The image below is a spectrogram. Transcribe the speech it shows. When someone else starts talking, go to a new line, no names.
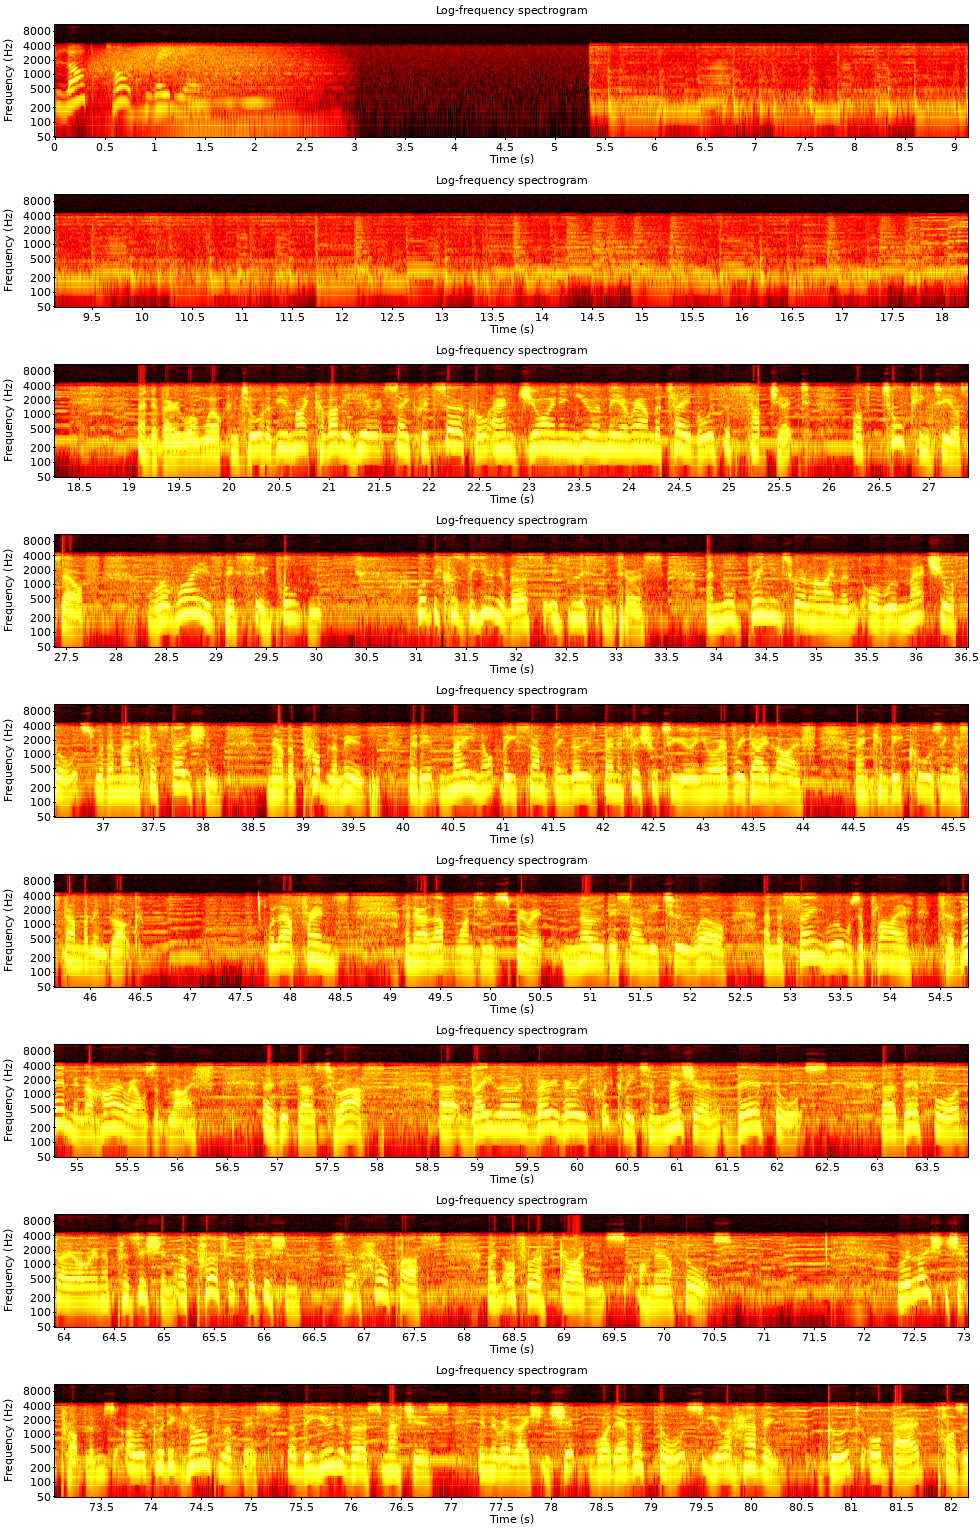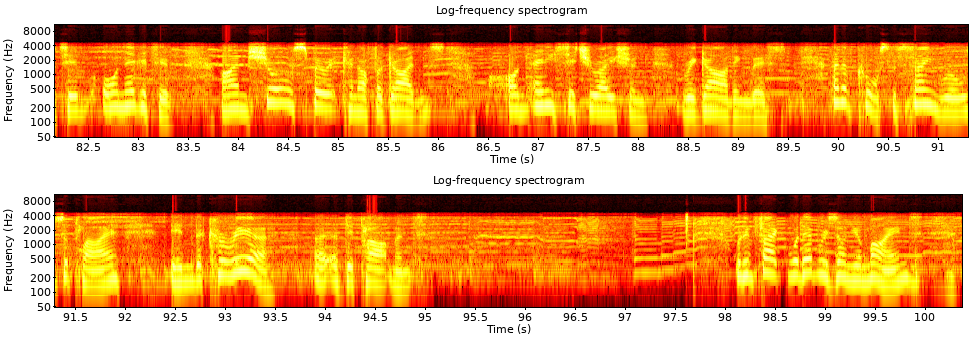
Blog Talk Radio.
And a very warm welcome to all of you. Mike Cavalli here at Sacred Circle, and joining you and me around the table is the subject of talking to yourself. Well, why is this important? Well, because the universe is listening to us and will bring into alignment or will match your thoughts with a manifestation. Now, the problem is that it may not be something that is beneficial to you in your everyday life and can be causing a stumbling block. Well, our friends and our loved ones in spirit know this only too well, and the same rules apply to them in the higher realms of life as it does to us. Uh, they learn very, very quickly to measure their thoughts. Uh, therefore, they are in a position, a perfect position, to help us and offer us guidance on our thoughts. Relationship problems are a good example of this. Uh, the universe matches in the relationship whatever thoughts you are having, good or bad, positive or negative. I'm sure Spirit can offer guidance on any situation regarding this. And of course, the same rules apply in the career uh, department. Well, in fact, whatever is on your mind,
